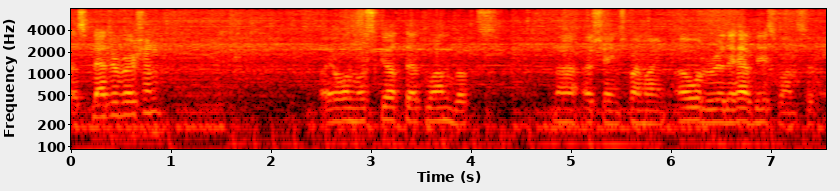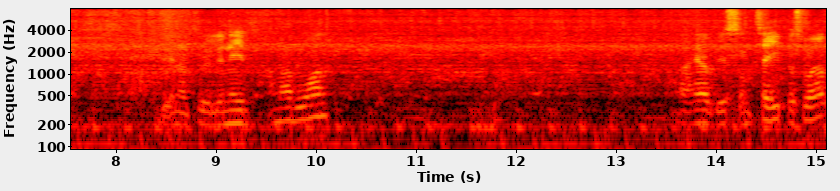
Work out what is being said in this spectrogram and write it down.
a splatter version. I almost got that one, but no, I changed my mind. I already have this one, so didn't really need another one. I have this on tape as well.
